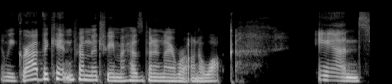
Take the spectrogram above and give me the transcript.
And we grabbed the kitten from the tree. My husband and I were on a walk. And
